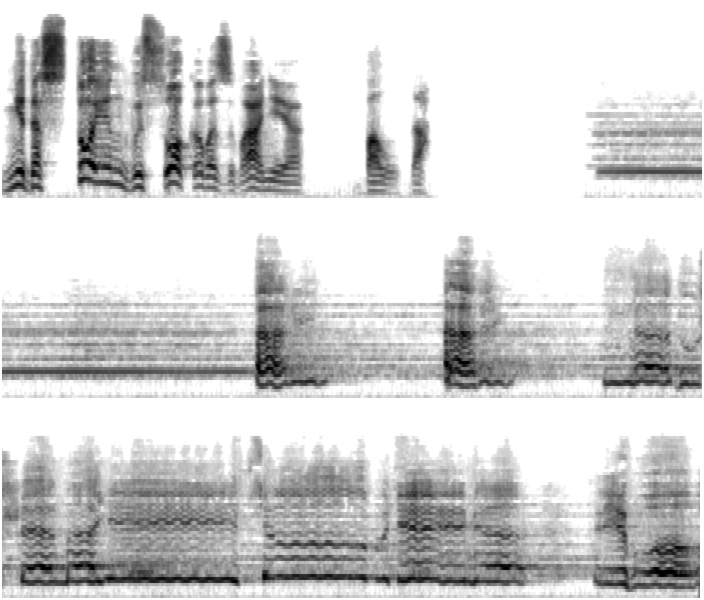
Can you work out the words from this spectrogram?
недостоин высокого звания балда. Ай, ай, на душе моей все время тревожно.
